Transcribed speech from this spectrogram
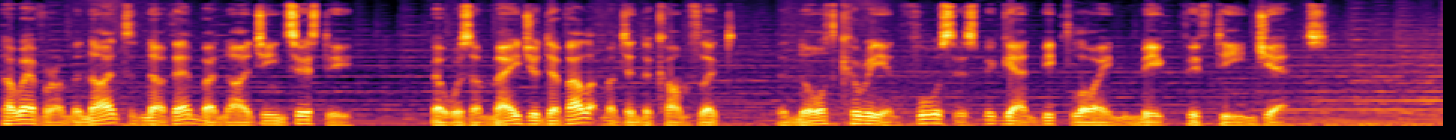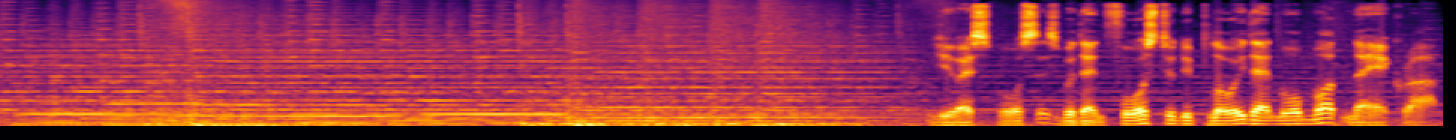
However, on the 9th of November 1950, there was a major development in the conflict the North Korean forces began deploying MiG-15 jets. US forces were then forced to deploy their more modern aircraft.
